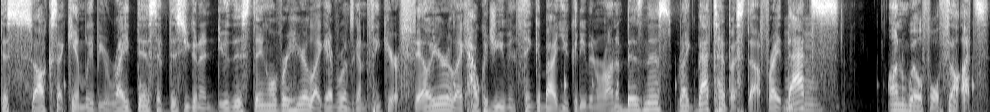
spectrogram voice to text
this sucks, I can't believe you write this. If this you're going to do this thing over here, like everyone's going to think you're a failure. Like how could you even think about you could even run a business? Like that type of stuff, right? Mm-hmm. That's unwillful thoughts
